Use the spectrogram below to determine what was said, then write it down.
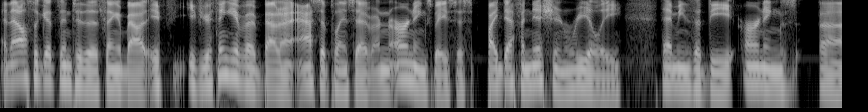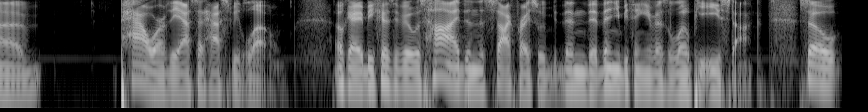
and that also gets into the thing about if if you're thinking about an asset play instead of an earnings basis by definition really that means that the earnings uh, power of the asset has to be low. Okay because if it was high then the stock price would be, then then you'd be thinking of as a low PE stock. So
